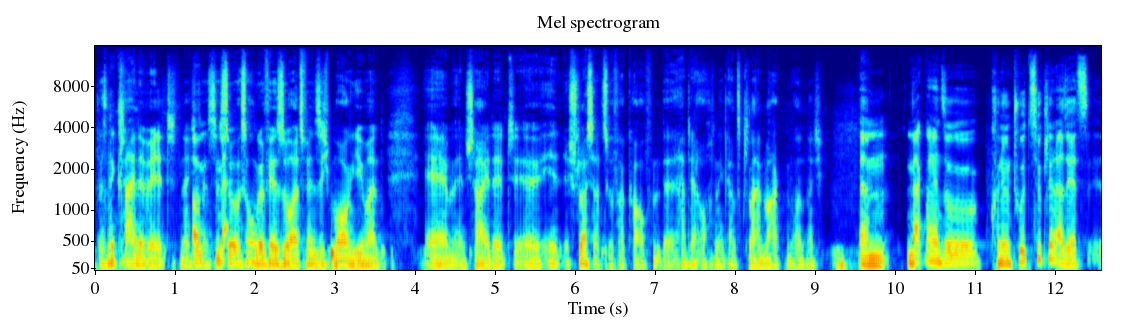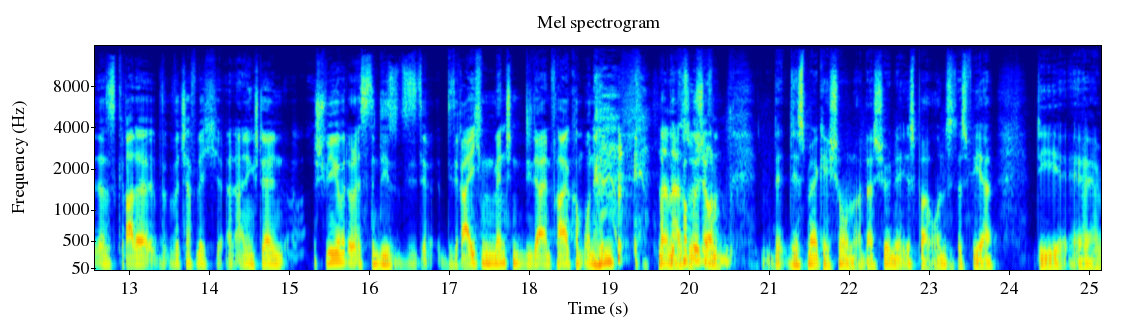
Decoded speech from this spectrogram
Das ist eine kleine Welt. Nicht? Das ist, so, ist ungefähr so, als wenn sich morgen jemand äh, entscheidet, äh, Schlösser zu verkaufen. Der hat ja auch einen ganz kleinen Markt nur. Nicht? Ähm, merkt man denn so Konjunkturzyklen? Also jetzt, dass es gerade wirtschaftlich an einigen Stellen schwieriger wird oder ist es denn die, die, die reichen Menschen, die da in Frage kommen, ohnehin? Nein, also schon. Davon? Das merke ich schon. Und das Schöne ist bei uns, dass wir die, äh,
